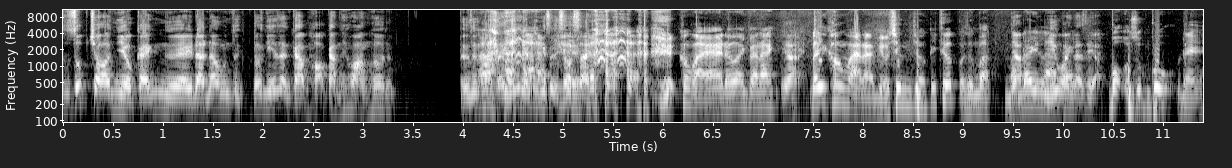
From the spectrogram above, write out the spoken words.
giúp cho nhiều cái người đàn ông tôi nghĩ rằng cảm họ cảm thấy hoảng hơn tự dưng họ sẽ nghĩ đến cái sự so sánh không phải đâu anh Phan Anh yeah. Dạ. đây không phải là biểu trưng cho kích thước của dương vật mà yeah. Dạ, đây là, cái là gì ạ? bộ dụng cụ để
